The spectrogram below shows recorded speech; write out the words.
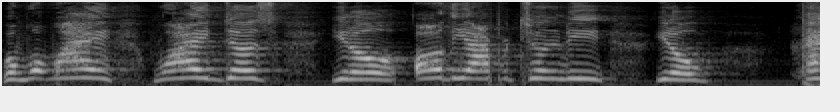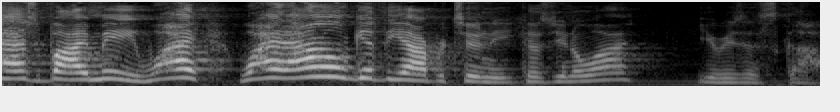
Well, why, why does, you know, all the opportunity, you know, pass by me? Why, why I don't get the opportunity? Because you know why? You resist God.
